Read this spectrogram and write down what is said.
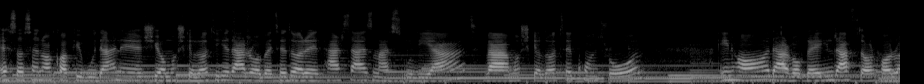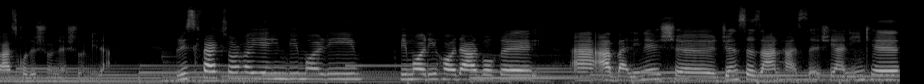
احساس ناکافی بودنش یا مشکلاتی که در رابطه داره ترس از مسئولیت و مشکلات کنترل اینها در واقع این رفتارها رو از خودشون نشون میدن. ریسک فاکتورهای این بیماری بیماری ها در واقع اولینش جنس زن هستش. یعنی اینکه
